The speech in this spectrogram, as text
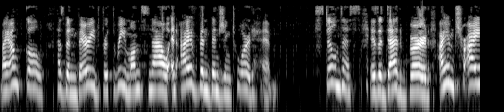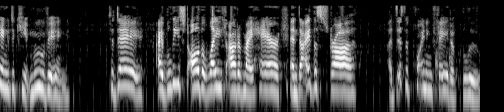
My uncle has been buried for three months now, and I've been binging toward him. Stillness is a dead bird. I am trying to keep moving. Today, I bleached all the life out of my hair and dyed the straw a disappointing fade of blue.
